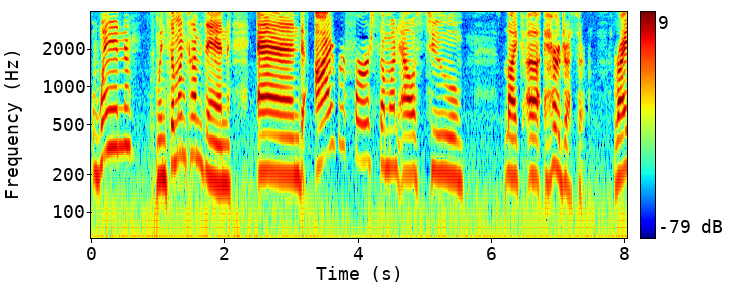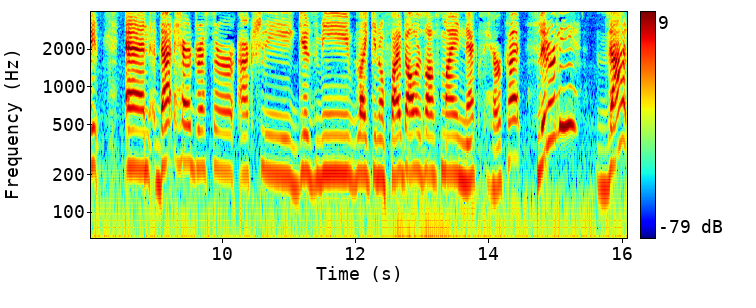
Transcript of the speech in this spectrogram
when when someone comes in and I refer someone else to like a hairdresser, right? And that hairdresser actually gives me like, you know, $5 off my next haircut. Literally, that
